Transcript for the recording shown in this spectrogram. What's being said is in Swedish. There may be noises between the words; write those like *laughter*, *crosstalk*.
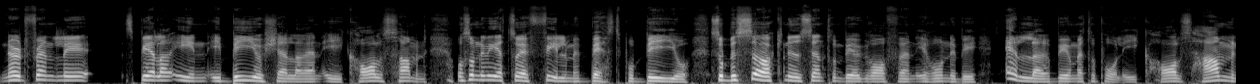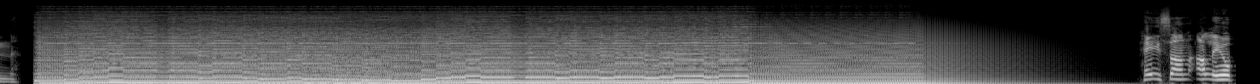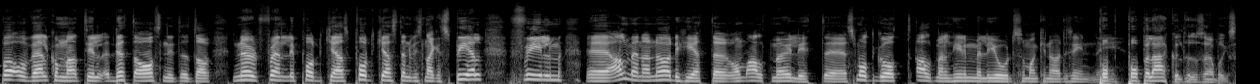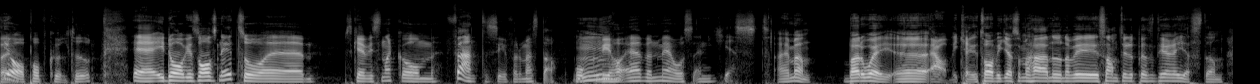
Nerdfriendly spelar in i biokällaren i Karlshamn. Och som ni vet så är film bäst på bio. Så besök nu Centrumbiografen i Ronneby eller Biometropol i Karlshamn. Hejsan allihopa och välkomna till detta avsnitt utav Nerd Friendly Podcast, podcasten där vi snackar spel, film, eh, allmänna nördigheter om allt möjligt, eh, smått gott, allt mellan himmel och jord som man kan nörda sig in i. Pop populärkultur som jag brukar säga. Ja, popkultur. Eh, I dagens avsnitt så eh, ska vi snacka om fantasy för det mesta. Och Mm. vi har även med oss en gäst. Jajamän. By the way, eh, ja vi kan ju ta vilka som är här nu när vi samtidigt presenterar gästen.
